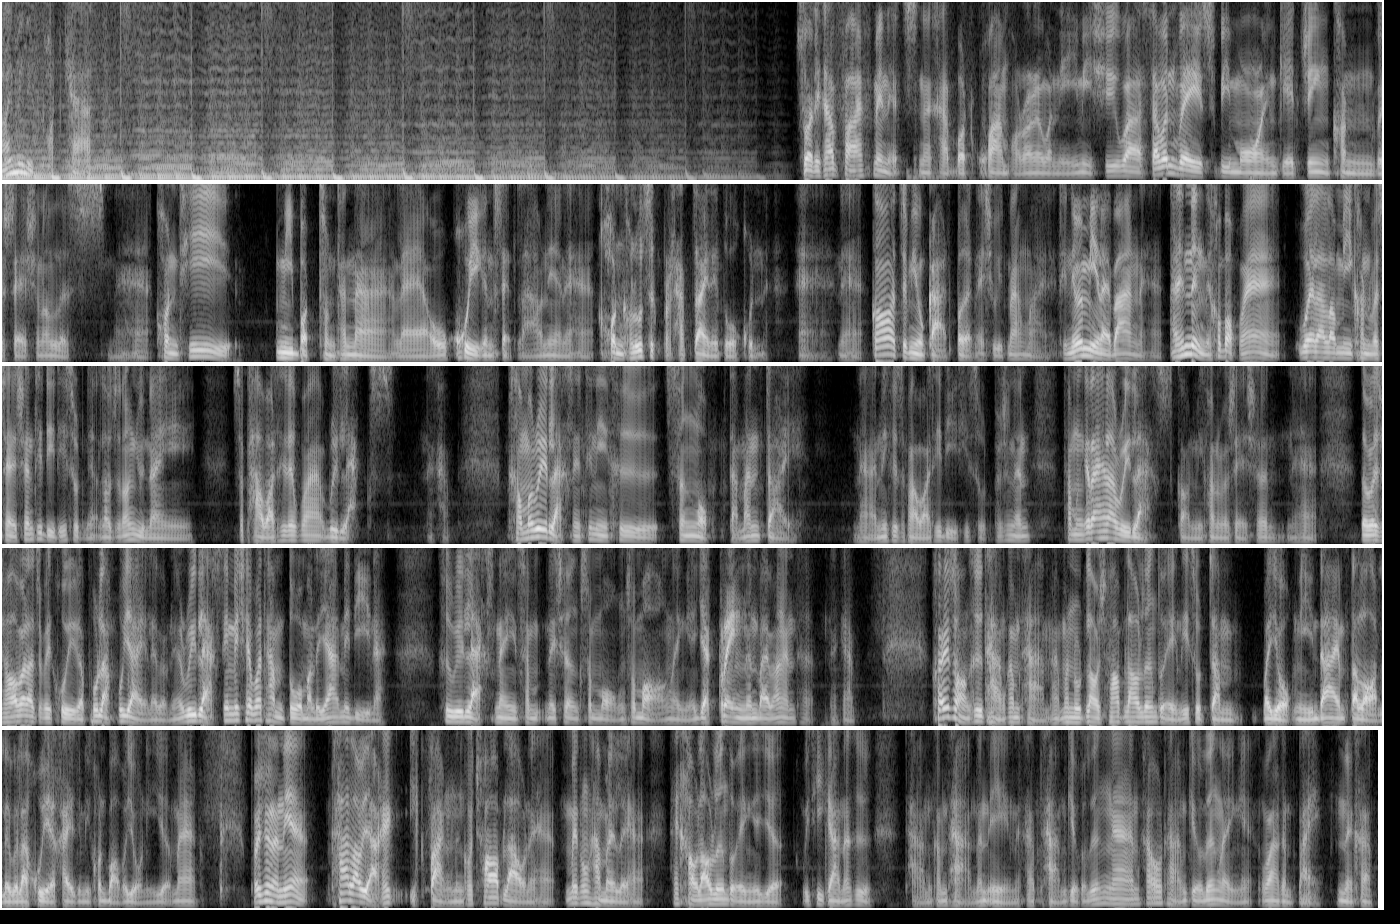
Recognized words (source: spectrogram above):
5 Minute Podcast สวัสดีครับ 5 minutes นะครับ บทความของเราในวันนี้มีชื่อว่า seven ways to be more engaging conversationalist นะฮะ คนที่มีบทสนทนาแล้วคุยกันเสร็จแล้วเนี่ยนะฮะ คนเขารู้สึกประทับใจในตัวคุณนะฮะ ก็จะมีโอกาสเปิดในชีวิตมากมาย ทีนี้มันมีอะไรบ้างนะฮะ อันที่หนึ่งเนี่ยเขาบอกว่า เวลาเรามี conversation ที่ดีที่สุดเนี่ย เราจะต้องอยู่ใน สภาวะที่เรียกว่า relax นะครับคำว่า relax ในที่นี้คือสงบแต่มั่นใจนะฮะอันนี้คือสภาวะที่ดีที่สุด เพราะฉะนั้นทำมันก็ได้ให้เรา relax ก่อนมี conversation นะฮะโดยเฉพาะเวลาจะไปคุยกับผู้หลักผู้ใหญ่อะไรแบบนี้ relax นี่ไม่ใช่ว่าทำตัวมารยาทไม่ดีนะคือ relax ในในเชิงสมองสมองอะไรเงี้ยอย่าเกรงเงินไปว่างั้นเถอะนะครับข้อที่สองคือถามคำถามฮะมนุษย์เราชอบเล่าเรื่องตัวเองที่สุดจำ ประโยคนี้ได้ตลอดเลยเวลาคุยกับใครจะมีคนบอกประโยคนี้เยอะมาก เพราะฉะนั้นเนี่ยถ้าเราอยากให้อีกฝั่งหนึ่งเขาชอบเรานะฮะไม่ต้องทำอะไรเลยฮะให้เขาเล่าเรื่องตัวเองเยอะๆวิธีการก็คือถามคำถามนั่นเองนะครับ ถามเกี่ยวกับเรื่องงานเขาถามเกี่ยวกับเรื่องอะไรอย่างเงี้ยว่ากันไปนะครับ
